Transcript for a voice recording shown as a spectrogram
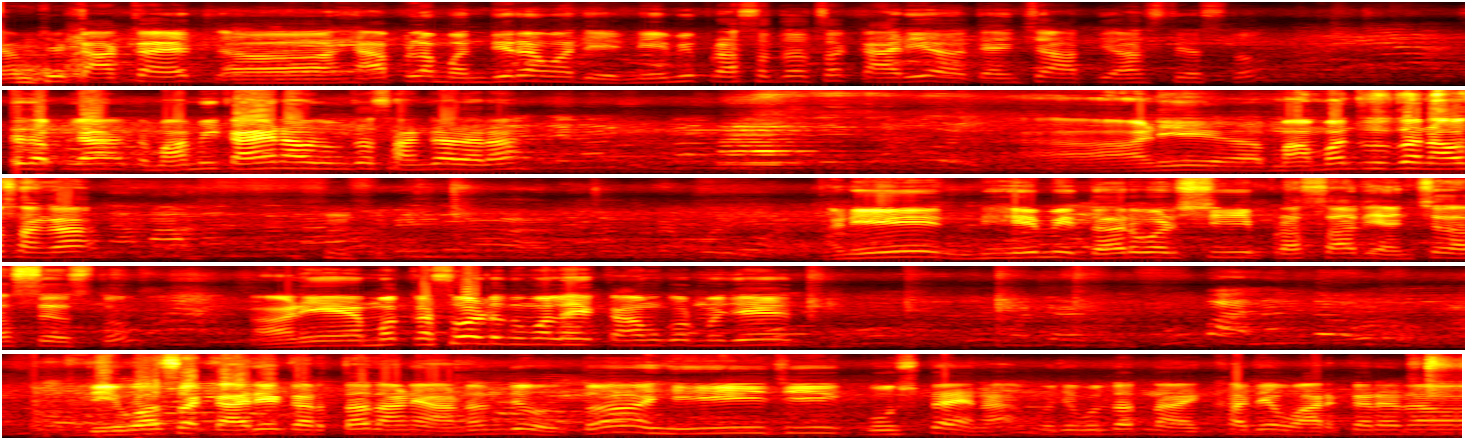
आमचे काका आहेत. ह्या आपल्या मंदिरामध्ये नेहमी प्रसादाचं कार्य त्यांच्या आत हस्ते असतो. तर आपल्या मामी काय नाव तुमचं? सांगा जरा. आणि मामांचं सुद्धा नाव सांगा. आणि नेहमी दरवर्षी प्रसाद यांच्याच हस्ते असतो. आणि मग कसं वाटतं तुम्हाला हे काम करून? म्हणजे देवाचं कार्य करतात आणि आनंदी होतं. ही जी गोष्ट आहे ना म्हणजे बोलतात ना एखाद्या वारकऱ्याला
